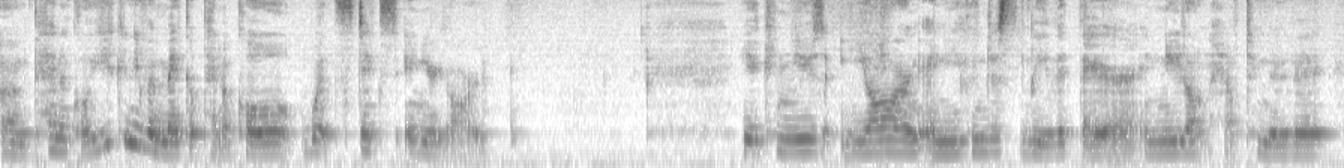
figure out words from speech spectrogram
um, pinnacle. You can even make a pinnacle with sticks in your yard. You can use yarn and you can just leave it there and you don't have to move it.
